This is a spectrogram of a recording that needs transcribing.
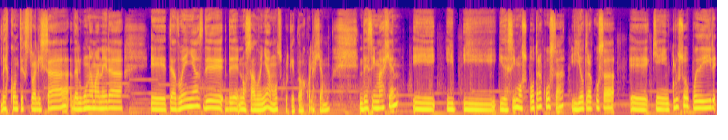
descontextualizada, de alguna manera eh, te adueñas de, nos adueñamos, porque todos colegiamos, de esa imagen y, decimos otra cosa y otra cosa eh, que incluso puede ir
